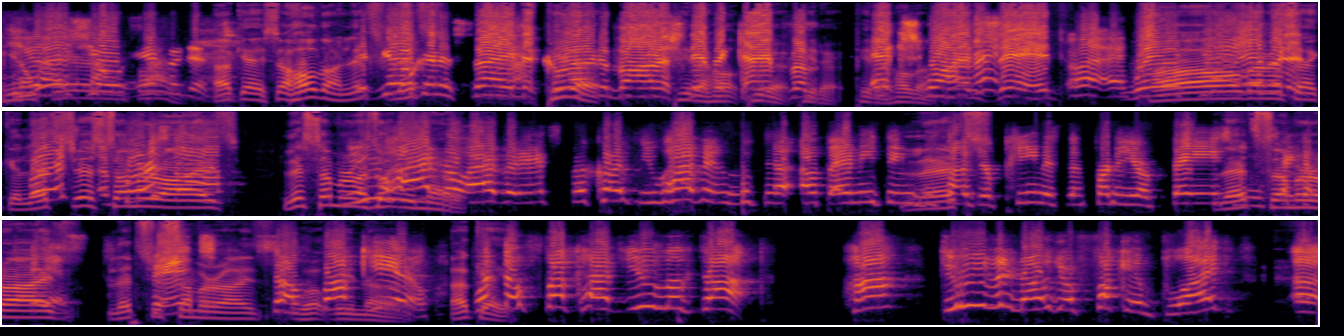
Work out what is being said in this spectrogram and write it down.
You don't Where's your evidence? Okay, so hold on. Let's if you're let's going to say the Peter, coronavirus Peter, never hold, came Peter, from Peter, Peter, X, hold on. Y, and Z, where's Hold your on a second. Let's First- just summarize. off, Let's summarize you what we know. You have know. no evidence because you haven't looked up anything Let's- because your penis in front of your face. Let's you summarize. piss. Let's just bitch. summarize So what fuck we know. you. Okay. What the fuck have you looked up? Huh? Do you even know your fucking blood? Uh,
